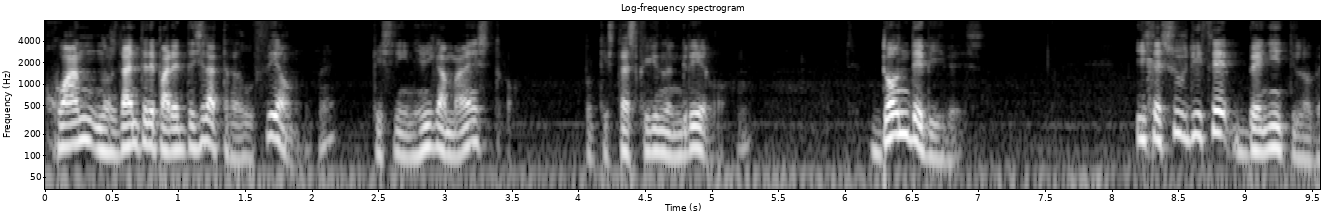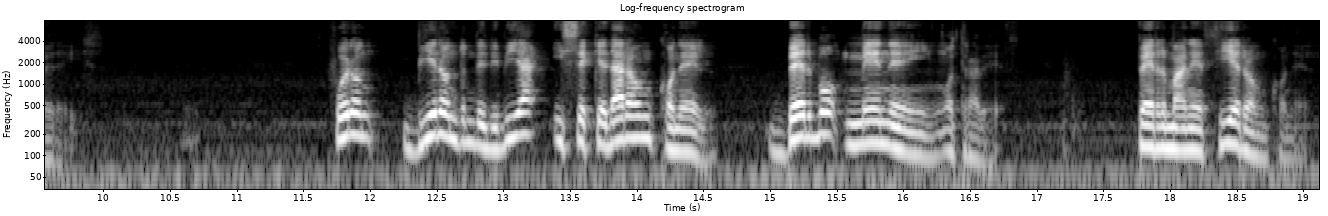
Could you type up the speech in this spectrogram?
Juan nos da entre paréntesis la traducción, ¿eh? que significa maestro, porque está escribiendo en griego. ¿Dónde vives? Y Jesús dice, venid y lo veréis. Fueron, vieron dónde vivía y se quedaron con él. Verbo menein otra vez. Permanecieron con él.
